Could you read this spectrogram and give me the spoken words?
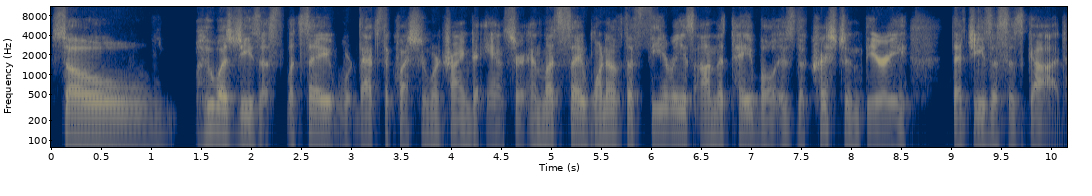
So, who was Jesus? Let's say that's the question we're trying to answer. And let's say one of the theories on the table is the Christian theory that Jesus is God.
